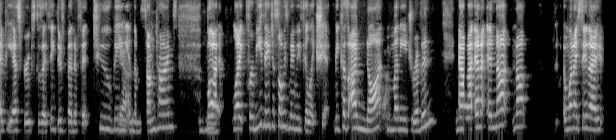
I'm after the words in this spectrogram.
ips groups because i think there's benefit to being Yeah. in them sometimes Mhm. but like for me they just always made me feel like shit because i'm not Yeah. money driven Mhm. uh, and and not not and when I say that, I,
